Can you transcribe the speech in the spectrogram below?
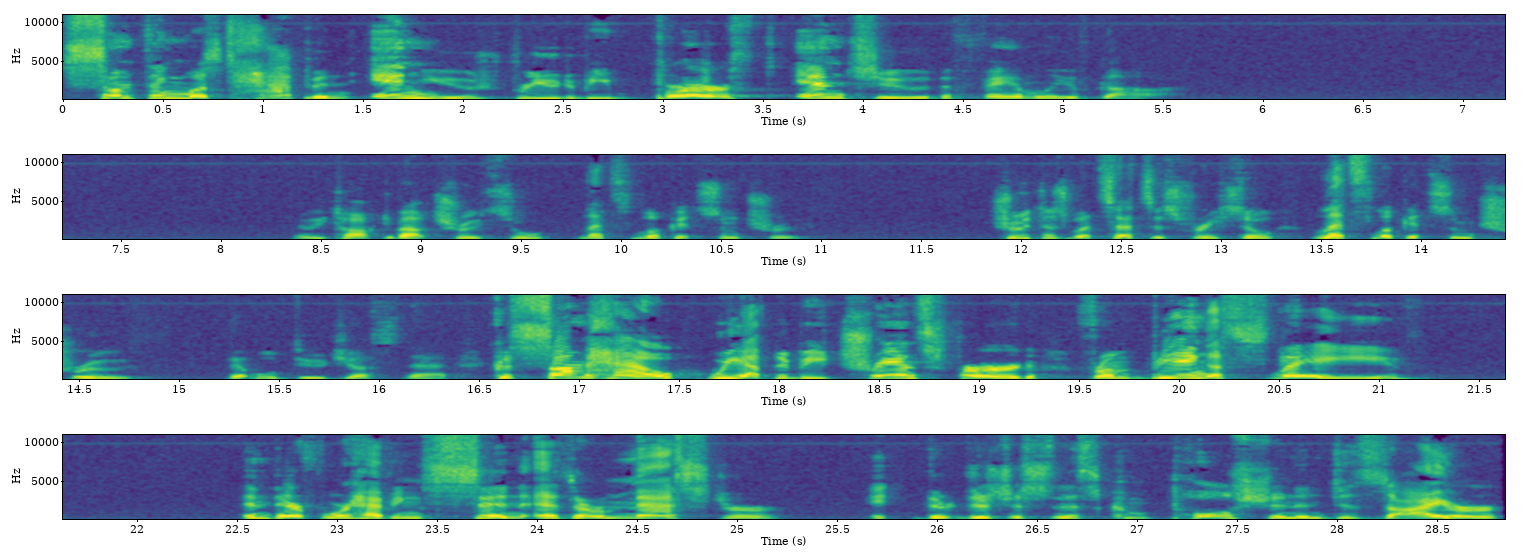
Something must happen in you for you to be birthed into the family of God. Now, we talked about truth, so let's look at some truth. Truth is what sets us free. So let's look at some truth that will do just that. Because somehow we have to be transferred from being a slave and therefore having sin as our master. It, there, there's just this compulsion and desire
